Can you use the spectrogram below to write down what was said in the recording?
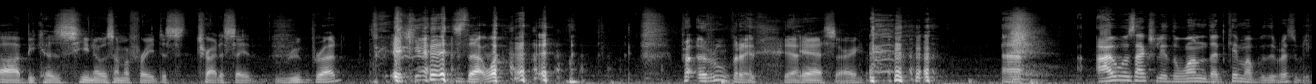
Uh, because he knows I'm afraid to s- try to say rug bread. is that what? Rugbröd. Yeah. yeah, sorry. Uh, I was actually the one that came up with the recipe.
